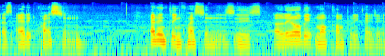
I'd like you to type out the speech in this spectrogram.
let's edit question. Editing question is, is a little bit more complicated.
